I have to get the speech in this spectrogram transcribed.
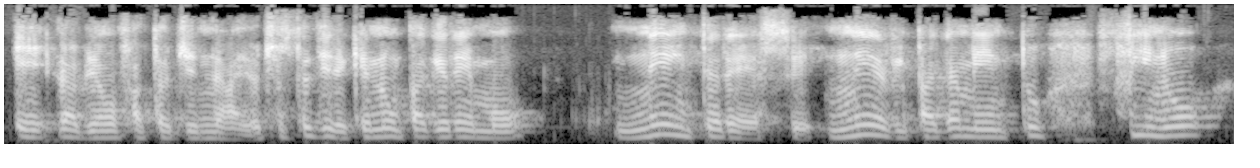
e l'abbiamo fatto a gennaio, cioè sta a dire che non pagheremo né interesse né ripagamento fino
